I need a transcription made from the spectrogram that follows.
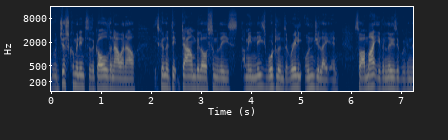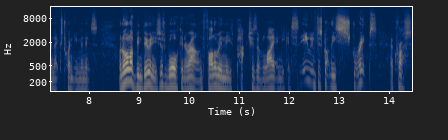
We're just coming into the golden hour now it's going to dip down below some of these. I mean, these woodlands are really undulating, so I might even lose it within the next 20 minutes. And all I've been doing is just walking around, following these patches of light, and you can see we've just got these strips across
